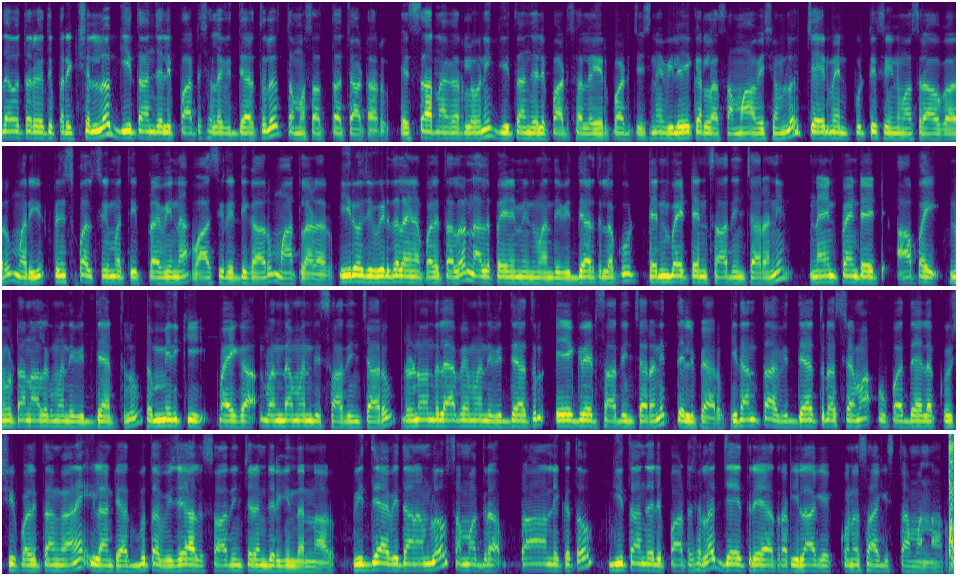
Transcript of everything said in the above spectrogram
పదవ తరగతి పరీక్షల్లో గీతాంజలి పాఠశాల విద్యార్థులు తమ సత్తా చాటారు. ఎస్ఆర్ నగర్లోని గీతాంజలి పాఠశాల ఏర్పాటు చేసిన విలేకరుల సమావేశంలో చైర్మన్ పుట్టి శ్రీనివాసరావు గారు మరియు ప్రిన్సిపల్ శ్రీమతి ప్రవీణ వాసిరెడ్డి గారు మాట్లాడారు. ఈ రోజు విడుదలైన ఫలితాల్లో నలభై ఎనిమిది మంది విద్యార్థులకు టెన్ బై టెన్ సాధించారని నైన్ పాయింట్ ఎయిట్ ఆపై నూట నాలుగు మంది విద్యార్థులు తొమ్మిదికి పైగా వంద మంది సాధించారు. రెండు వందల యాభై మంది విద్యార్థులు ఏ గ్రేడ్ సాధించారని తెలిపారు. ఇదంతా విద్యార్థుల శ్రమ ఉపాధ్యాయుల కృషి ఫలితంగానే ఇలాంటి అద్భుత విజయాలు సాధించడం జరిగిందన్నారు. విద్యా విధానంలో సమగ్ర ప్రణాళికతో గీతాంజలి పాఠశాల జైత్రయాత్ర ఇలాగే కొనసాగిస్తామన్నారు.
